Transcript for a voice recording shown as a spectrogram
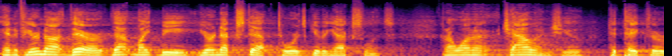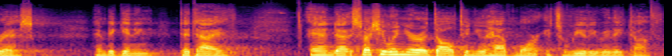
and if you're not there, that might be your next step towards giving excellence. And I want to challenge you to take the risk and beginning to tithe. And uh, especially when you're adult and you have more, it's really, really tough.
